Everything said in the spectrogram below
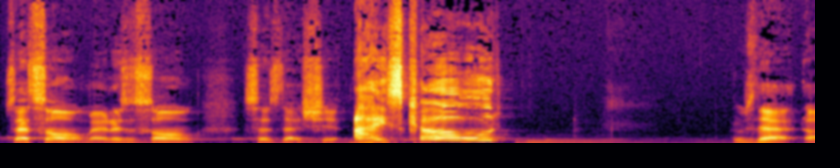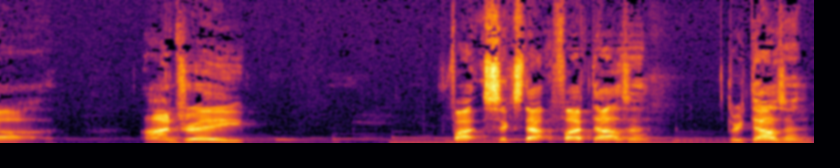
It's that song, man. There's a song says that shit. Ice cold. Who's that? Uh, Andre five, six, five thousand, three thousand.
